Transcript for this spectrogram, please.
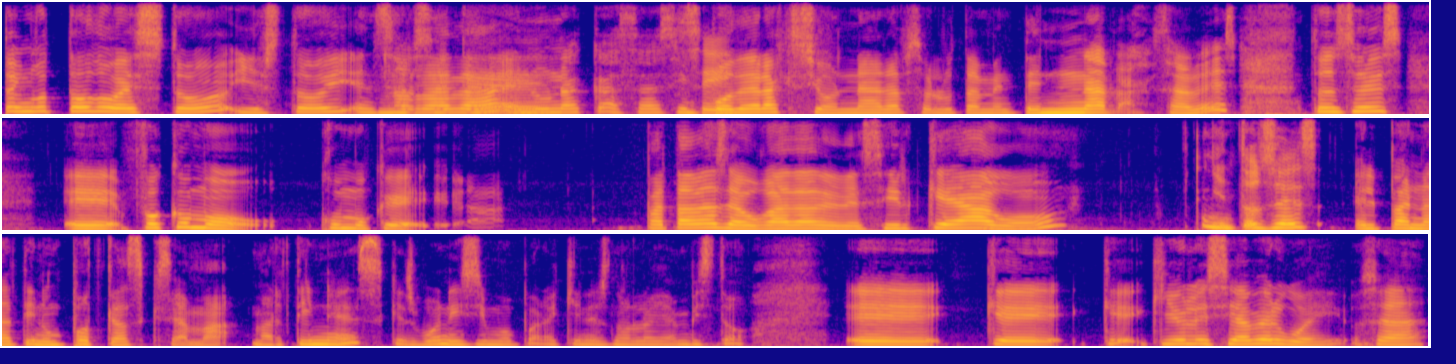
tengo todo esto y estoy encerrada qué- en una casa sin Sí. poder accionar absolutamente nada, ¿sabes? Entonces, eh, fue como, como que patadas de ahogada de decir, ¿qué hago? Y entonces el pana tiene un podcast que se llama Martínez, que es buenísimo para quienes no lo hayan visto, eh, que, que, que yo le decía, a ver, güey, o sea,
